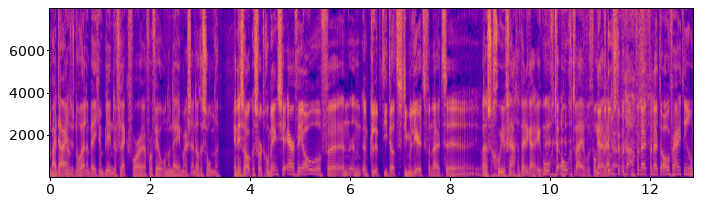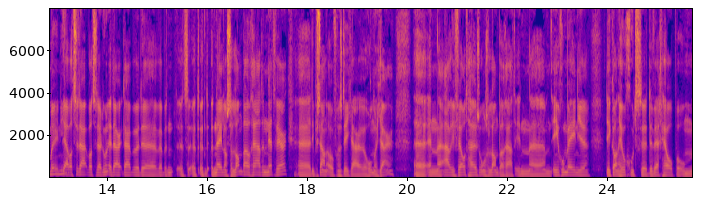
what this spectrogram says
maar daarin ja. dus nog wel een beetje een blinde vlek voor, voor veel ondernemers. En dat is zonde. En is er ook een soort Roemeense RVO of uh, een, een, een, club die dat stimuleert vanuit. Uh... Oh, dat is een goede vraag, dat weet ik eigenlijk. Ongetwijfeld, ongetwijfeld voor ja, mij. Maar doen ze aan vanuit, vanuit de overheid in Roemenië? Ja, wat ze daar, wat ze daar doen. En daar, daar hebben we, de, we hebben het, het, het, het Nederlandse Landbouwradennetwerk. Uh, die bestaan overigens dit jaar 100 jaar. En Arie Veldhuizen, onze landbouwraad in, in Roemenië, die kan heel goed de weg helpen om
